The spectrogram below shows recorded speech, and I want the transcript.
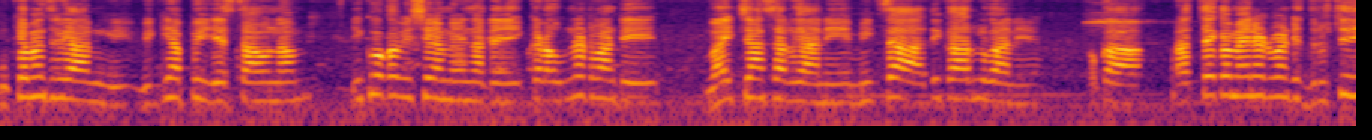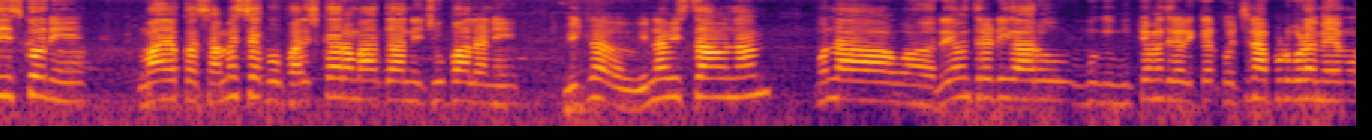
ముఖ్యమంత్రి గారిని విజ్ఞప్తి చేస్తూ ఉన్నాం. ఇంకొక విషయం ఏంటంటే ఇక్కడ ఉన్నటువంటి వైస్ ఛాన్సలర్ కానీ మిగతా అధికారులు కానీ ఒక ప్రత్యేకమైనటువంటి దృష్టి తీసుకొని మా యొక్క సమస్యకు పరిష్కార మార్గాన్ని చూపాలని విజ్ఞ విన్నవిస్తూ ఉన్నాం. మొన్న రేవంత్ రెడ్డి గారు ముఖ్యమంత్రి గారు ఇక్కడికి వచ్చినప్పుడు కూడా మేము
